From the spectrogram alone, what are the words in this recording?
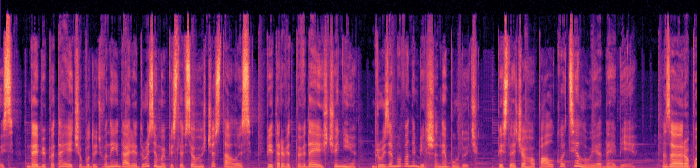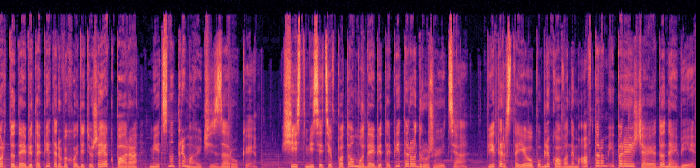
зустрілись. Дебі питає, чи будуть вони й далі друзями після всього, що сталося. Пітер відповідає, що ні, друзями вони більше не будуть. Після чого палко цілує Дебі. З аеропорту Дебі та Пітер виходять уже як пара, міцно тримаючись за руки. Шість місяців по тому Дебі та Пітер одружуються. Пітер стає опублікованим автором і переїжджає до Дебі,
